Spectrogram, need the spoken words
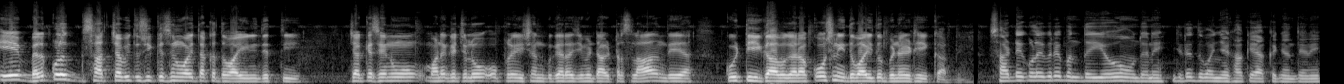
ਇਹ ਬਿਲਕੁਲ ਸੱਚ ਆ ਵੀ ਤੁਸੀਂ ਕਿਸੇ ਨੂੰ ਅਜੇ ਤੱਕ ਦਵਾਈ ਨਹੀਂ ਦਿੱਤੀ। ਜਾਂ ਕਿਸੇ ਨੂੰ ਮੰਨ ਕੇ ਚਲੋ ਆਪਰੇਸ਼ਨ ਵਗੈਰਾ ਜਿਵੇਂ ਡਾਕਟਰ ਸਲਾਹ ਦਿੰਦੇ ਆ ਕੋਈ ਟੀਕਾ ਵਗੈਰਾ ਕੁਝ ਨਹੀਂ ਦਵਾਈ ਤੋਂ ਬਿਨਾਂ ਹੀ ਠੀਕ ਕਰਦੇ। ਸਾਡੇ ਕੋਲੇ ਵੀਰੇ ਬੰਦੇ ਹੀ ਉਹ ਆਉਂਦੇ ਨੇ ਜਿਹੜੇ ਦਵਾਈਆਂ ਖਾ ਕੇ ਅੱਕ ਜਾਂਦੇ ਨੇ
